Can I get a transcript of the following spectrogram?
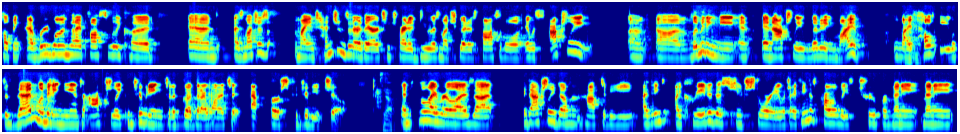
helping every woman that I possibly could. And as much as my intentions are there to try to do as much good as possible, it was actually um, um, limiting me and, and actually living my life mm. healthy, which is then limiting me into actually contributing to the good that I wanted to at first contribute to. Yeah. Until I realized that it actually doesn't have to be i think i created this huge story which i think is probably true for many many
